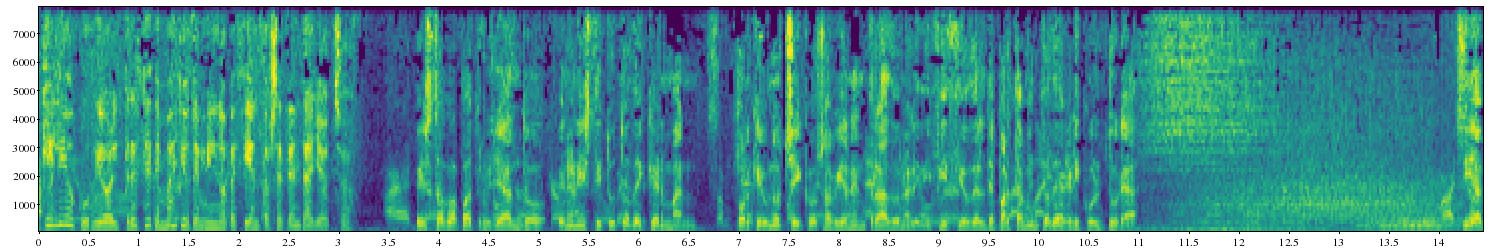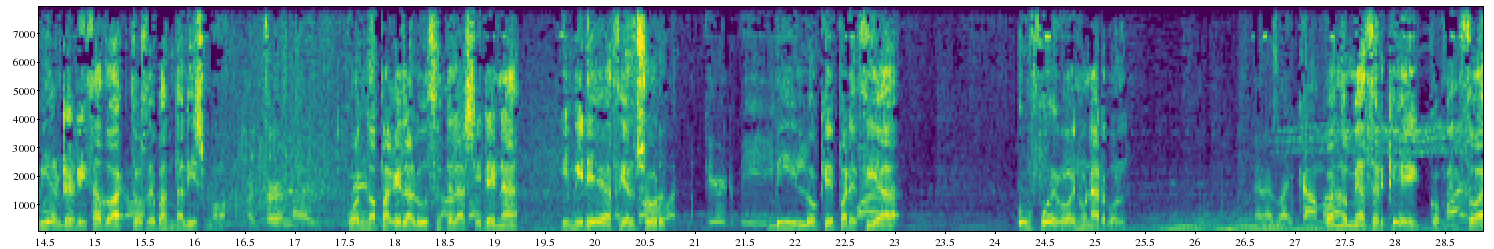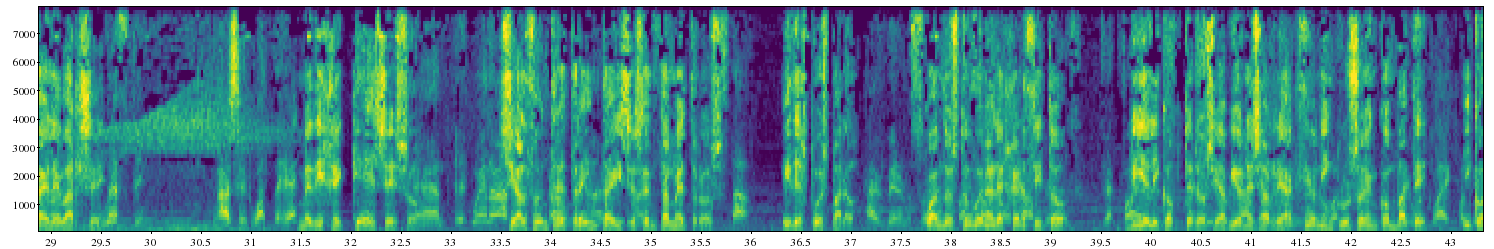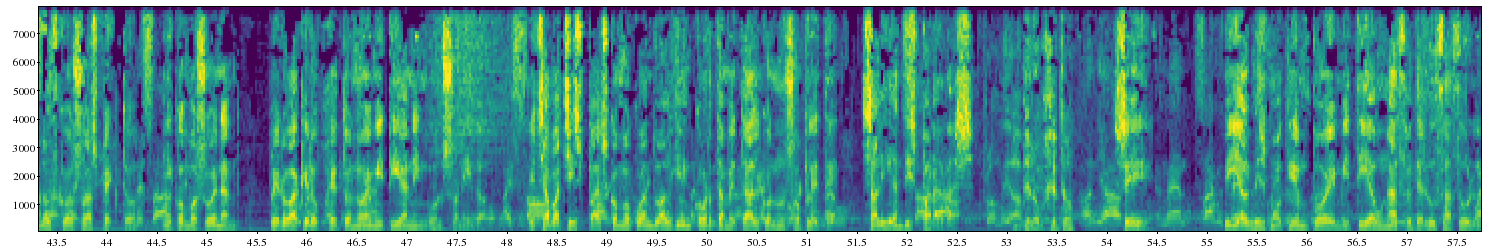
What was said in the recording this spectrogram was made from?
¿Qué le ocurrió el 13 de mayo de 1978? Estaba patrullando en el Instituto de Kerman porque unos chicos habían entrado en el edificio del Departamento de Agricultura y habían realizado actos de vandalismo. Cuando apagué la luz de la sirena y miré hacia el sur, vi lo que parecía un fuego en un árbol. Cuando me acerqué, comenzó a elevarse. Me dije, ¿qué es eso? Se alzó entre 30 y 60 metros y después paró. Cuando estuve en el ejército, vi helicópteros y aviones a reacción incluso en combate y conozco su aspecto y cómo suenan. pero aquel objeto no emitía ningún sonido. Echaba chispas como cuando alguien corta metal con un soplete. Salían disparadas. ¿Del objeto? Sí. Y al mismo tiempo emitía un haz de luz azul.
